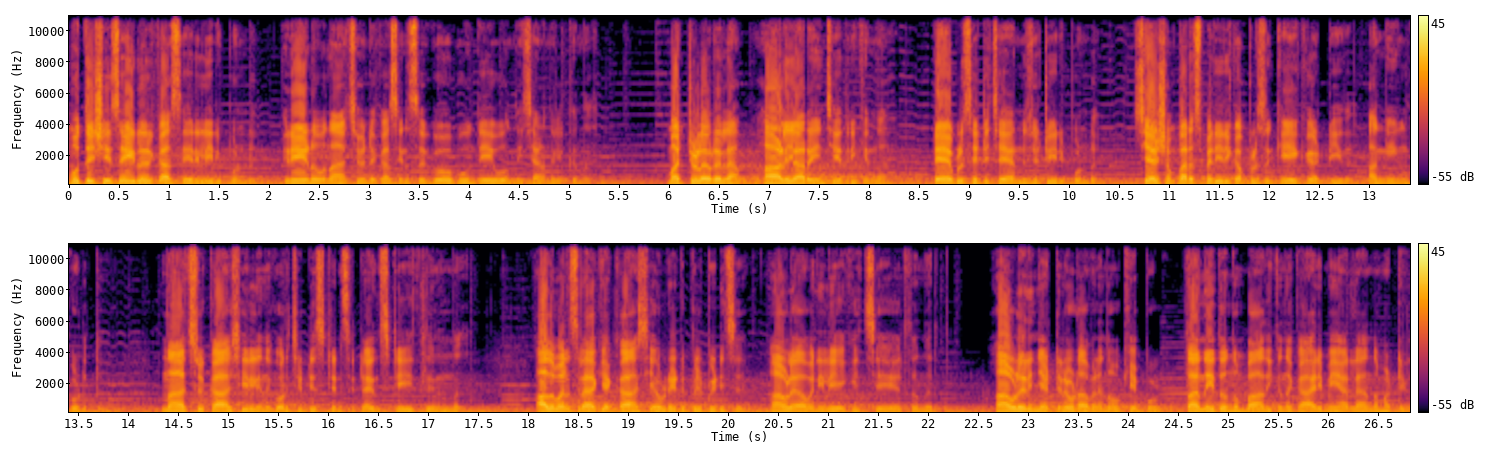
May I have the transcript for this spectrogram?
മുത്തശ്ശി സൈഡിൽ ഒരു കസേരയിൽ ഇരിപ്പുണ്ട്. രേണുവും നാച്ചുവിന്റെ കസിൻസ് ഗോപുവും ദേവും ഒന്നിച്ചാണ് നിൽക്കുന്നത്. മറ്റുള്ളവരെല്ലാം ഹാളിൽ അറേഞ്ച് ചെയ്തിരിക്കുന്ന ടേബിൾ സെറ്റ് ചെയറിന് ചുറ്റും ഇരിപ്പുണ്ട്. ശേഷം പരസ്പരം ഇരു കപ്പിൾസും കേക്ക് കട്ട് ചെയ്ത് അങ്ങിങ്ങും കൊടുത്തു. നാച്ചു കാശിയിൽ നിന്ന് കുറച്ച് ഡിസ്റ്റൻസ് ഇട്ടായിരുന്നു സ്റ്റേജിൽ നിന്ന്. അത് മനസ്സിലാക്കിയ കാശി അവളുടെ ഇടുപ്പിൽ പിടിച്ച് അവളെ അവനിലേക്ക് ചേർത്ത് നിർത്തി. അവളൊരു ഞെട്ടിലോട് അവനെ നോക്കിയപ്പോൾ തന്നെ ഇതൊന്നും ബാധിക്കുന്ന കാര്യമേ അല്ല എന്ന മട്ടിൽ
